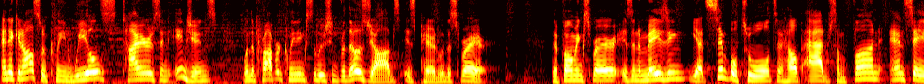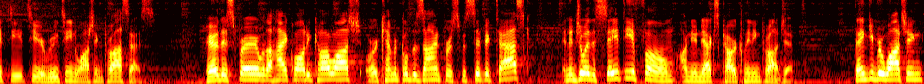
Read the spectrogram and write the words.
and it can also clean wheels, tires, and engines when the proper cleaning solution for those jobs is paired with a sprayer. The foaming sprayer is an amazing yet simple tool to help add some fun and safety to your routine washing process. Pair this sprayer with a high quality car wash or a chemical designed for a specific task and enjoy the safety of foam on your next car cleaning project. Thank you for watching.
